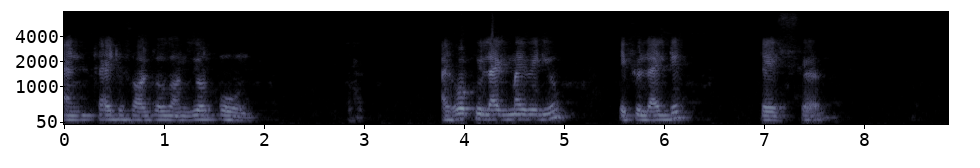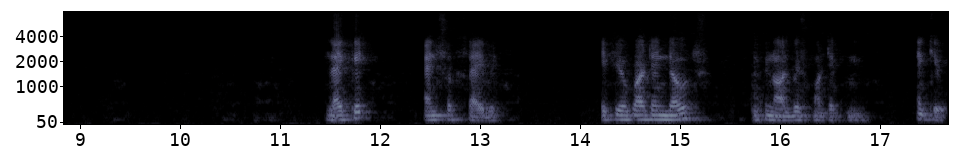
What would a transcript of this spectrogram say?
and try to solve those on your own. I hope you liked my video. If you liked it, please uh, like it and subscribe it. If you've got any doubts, you can always contact me. Thank you.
